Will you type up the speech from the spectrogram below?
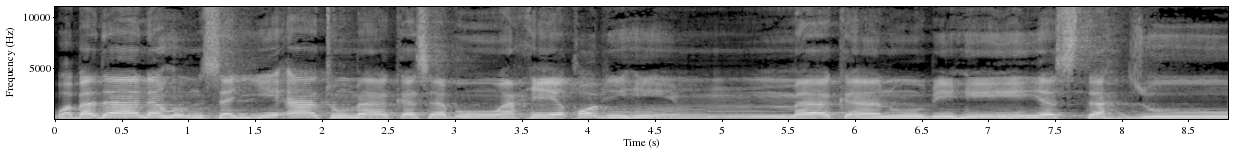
وبدا لهم سيئات ما كسبوا وحيق بهم ما كانوا به يستهزون.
